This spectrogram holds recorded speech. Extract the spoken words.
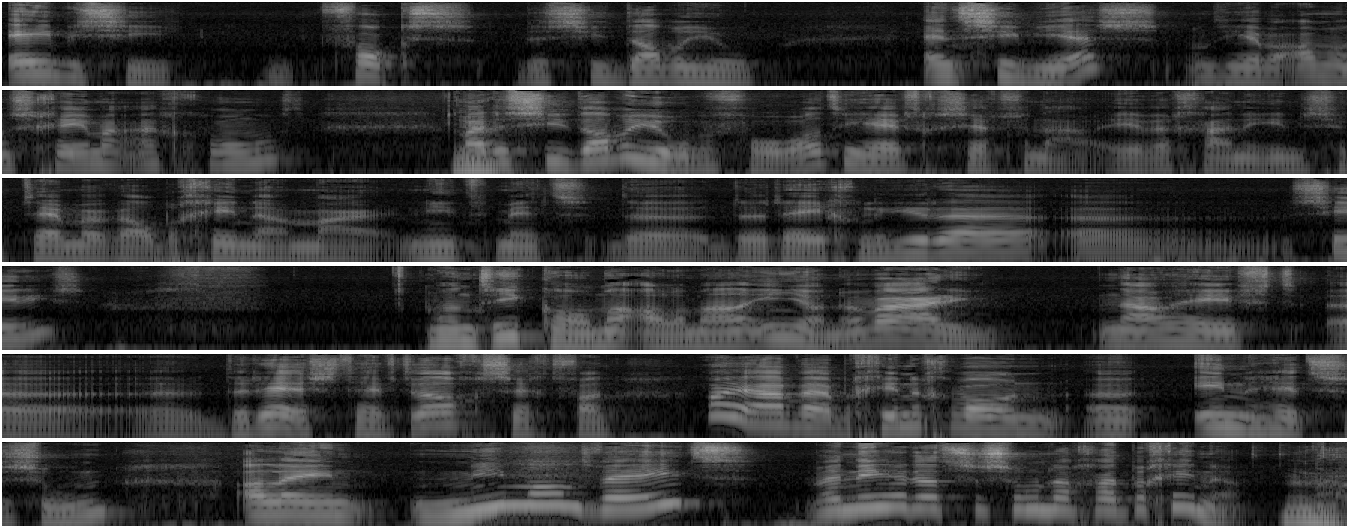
ABC, Fox, de CW En CBS, want die hebben allemaal een schema aangekondigd. Maar de CW bijvoorbeeld, die heeft gezegd van nou, eh, we gaan in september wel beginnen, maar niet met de, de reguliere uh, series. Want die komen allemaal in januari. Nou heeft uh, de rest heeft wel gezegd van, oh ja, we beginnen gewoon uh, in het seizoen. Alleen niemand weet wanneer dat seizoen dan gaat beginnen. Nou,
